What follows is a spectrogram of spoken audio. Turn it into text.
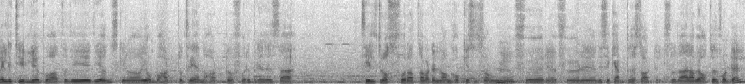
veldig tydelige på at de, de, ønsker å jobbe hardt og trene hardt og forberede seg til tross for at det har vært en lang hockeysesong mm. før, før, disse campene starter. Så der har vi hatt en fordel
